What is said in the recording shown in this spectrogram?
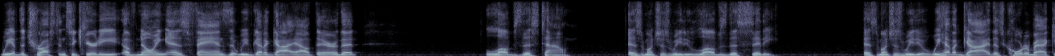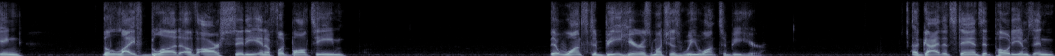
We have the trust and security of knowing as fans that we've got a guy out there that loves this town as much as we do, loves this city as much as we do. We have a guy that's quarterbacking the lifeblood of our city in a football team that wants to be here as much as we want to be here. A guy that stands at podiums in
